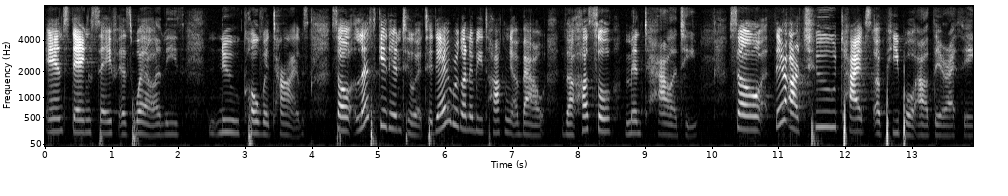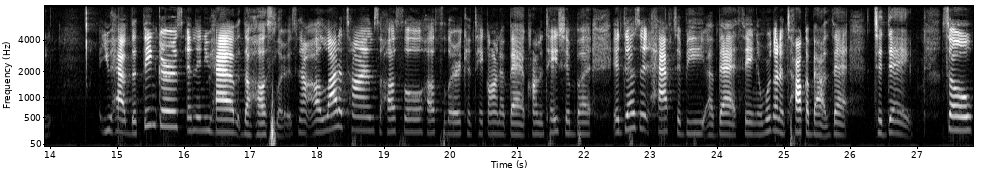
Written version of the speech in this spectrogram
and staying safe as well in these new COVID times. So, let's get into it. Today, we're going to be talking about the hustle mentality. So, there are two types of people out there, I think you have the thinkers and then you have the hustlers. Now, a lot of times, hustle, hustler can take on a bad connotation, but it doesn't have to be a bad thing. And we're going to talk about that today. So,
